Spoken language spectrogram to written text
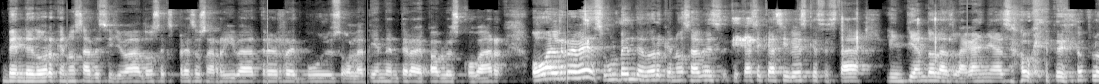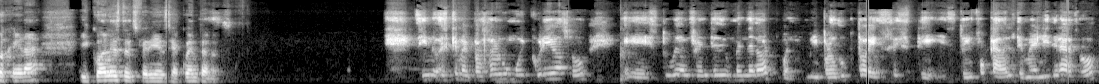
vendedor que no sabe si lleva dos expresos arriba, tres Red Bulls o la tienda entera de Pablo Escobar? O al revés, un vendedor que no sabes, que casi casi ves que se está limpiando las lagañas o que te dio flojera. ¿Y cuál es tu experiencia? Cuéntanos. Sí, no, es que me pasó algo muy curioso. Eh, estuve enfrente de un vendedor. Bueno, mi producto es, este, estoy enfocada en el tema de liderazgo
